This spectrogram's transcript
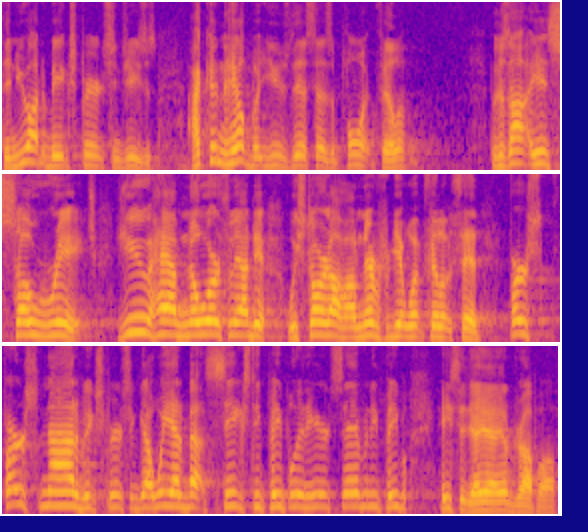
then you ought to be experiencing Jesus. I couldn't help but use this as a point, Philip, because I, it's so rich. You have no earthly idea. We started off, I'll never forget what Philip said. First, first night of experiencing God, we had about 60 people in here, 70 people. He said, Yeah, yeah, it'll drop off.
